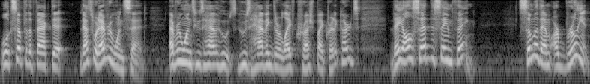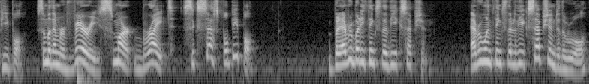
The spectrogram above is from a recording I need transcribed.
Well, except for the fact that that's what everyone said. Everyone who's, have, who's, who's having their life crushed by credit cards, they all said the same thing. Some of them are brilliant people. Some of them are very smart, bright, successful people. But everybody thinks they're the exception. Everyone thinks they're the exception to the rule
